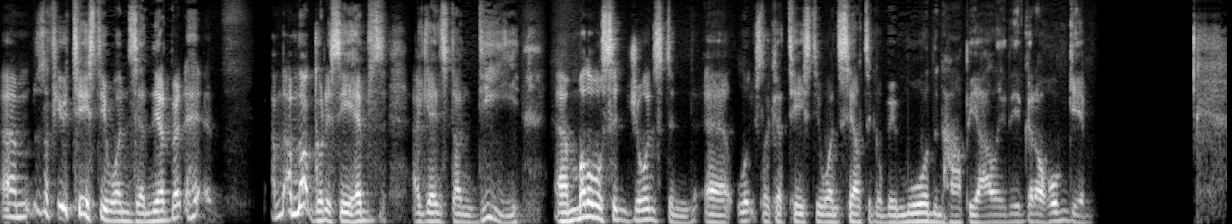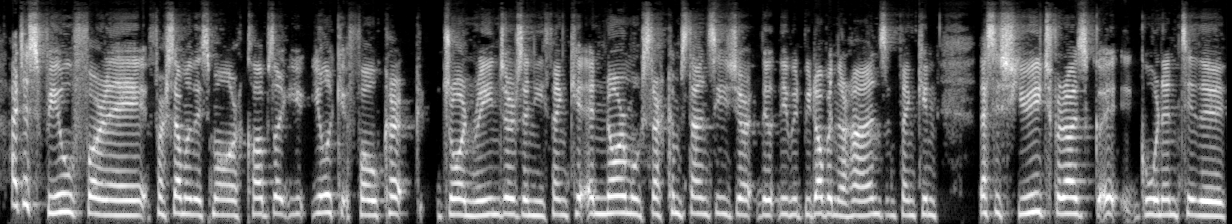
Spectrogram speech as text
um, there's a few tasty ones in there, but I'm, I'm not going to say Hibs against Dundee. Um, Motherwell St Johnstone uh, looks like a tasty one. Celtic will be more than happy, Ali. They've got a home game. I just feel for uh, for some of the smaller clubs. Like you, you look at Falkirk drawing Rangers, and you think in normal circumstances, you're, they, they would be rubbing their hands and thinking, "This is huge for us going into the,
